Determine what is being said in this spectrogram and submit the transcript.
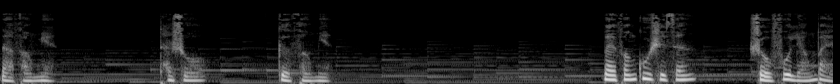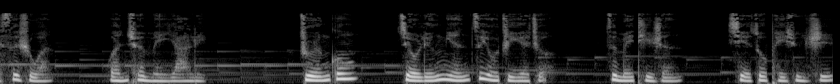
哪方面，他说各方面。买房故事三，首付两百四十万，完全没压力。主人公九零年自由职业者，自媒体人，写作培训师。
